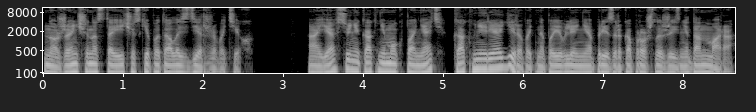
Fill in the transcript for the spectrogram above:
но женщина стоически пыталась сдерживать их. А я все никак не мог понять, как мне реагировать на появление призрака прошлой жизни Данмара.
